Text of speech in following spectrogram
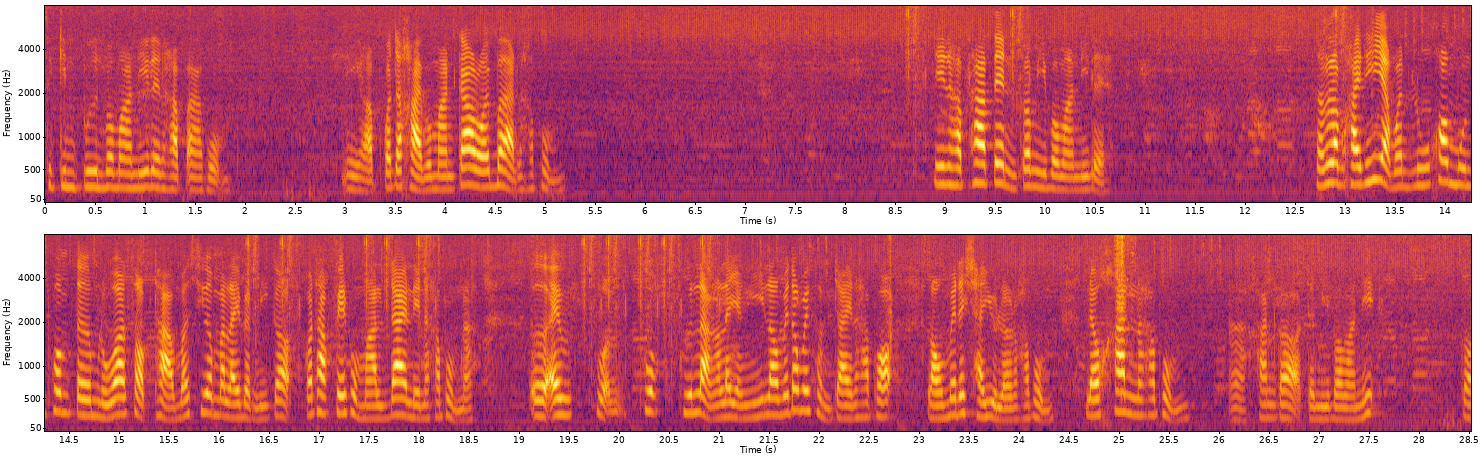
สกินปืนประมาณนี้เลยนะครับอ่าผม นี่ครับ ก็จะขายประมาณเก้าร้อยบาทนะครับผม นี่นะครับท่าเต้นก็มีประมาณนี้เลยำหรับใครที่อยากมารู้ข้อมูลเพิ่มเติมหรือว่าสอบถามว่าเชื่อมอะไรแบบนี้ก็ก็ทักเฟซผมมาได้เลยนะครับผมนะเออไอส่วนพวกพื้นหลังอะไรอย่างนี้เราไม่ต้องไปสนใจนะครับเพราะเราไม่ได้ใช้อยู่แล้วนะครับผมแล้วขั้นนะครับผมอ่าขั้นก็จะมีประมาณนี้ ก็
